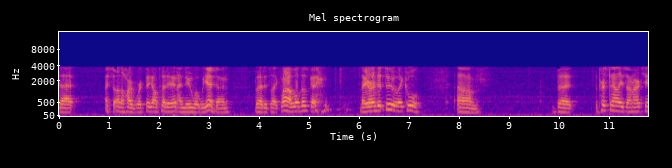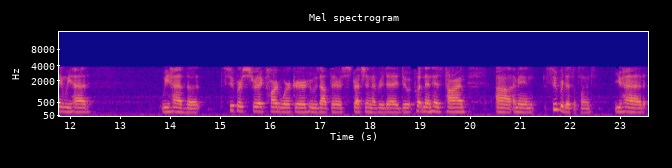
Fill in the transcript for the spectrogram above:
that I saw the hard work that y'all put in. I knew what we had done, but it's like, wow, well those guys, they earned it too. Like cool. Um, but the personalities on our team, we had, we had the super strict hard worker who was out there stretching every day, do putting in his time. Uh, I mean, super disciplined. You had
